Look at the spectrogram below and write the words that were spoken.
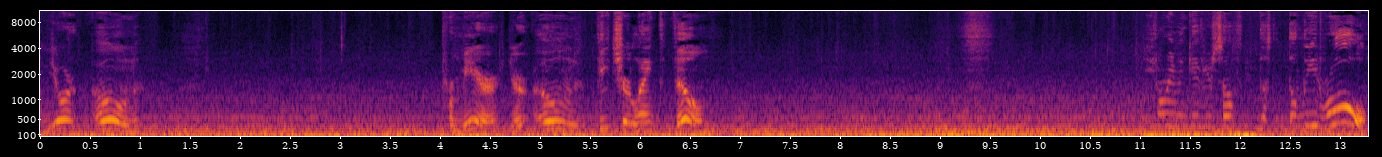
in your own premiere, your own feature length film, you don't even give yourself the, the lead role.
